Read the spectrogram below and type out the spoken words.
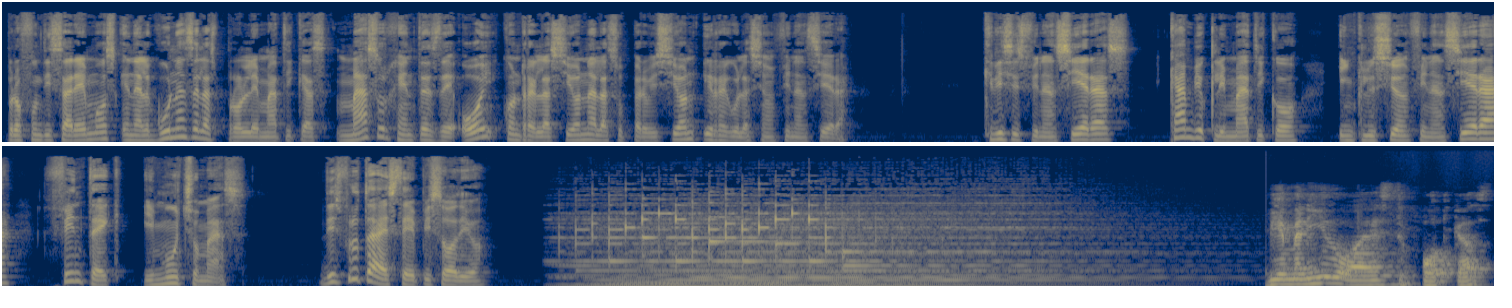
profundizaremos en algunas de las problemáticas más urgentes de hoy con relación a la supervisión y regulación financiera. Crisis financieras, cambio climático, inclusión financiera, fintech y mucho más. Disfruta este episodio. Bienvenido a este podcast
